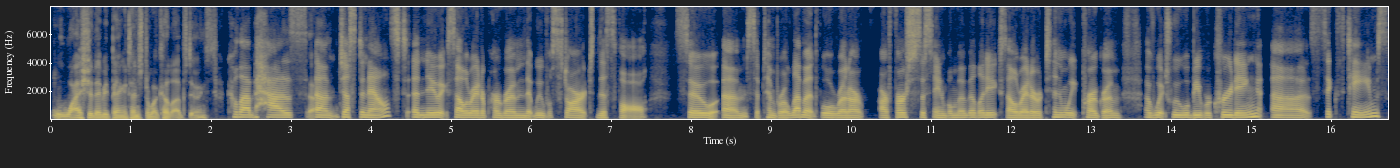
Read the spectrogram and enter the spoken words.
why should they be paying attention to what CoLab's doing? CoLab has yeah. um, just announced a new accelerator program that we will start this fall. So um, September 11th, we'll run our, our first Sustainable Mobility Accelerator 10-week program, of which we will be recruiting uh, six teams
